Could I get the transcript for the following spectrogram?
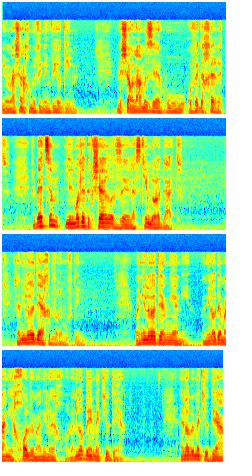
וממה שאנחנו מבינים ויודעים. ושהעולם הזה הוא עובד אחרת. ובעצם ללמוד לתקשר זה להסכים לא לדעת. שאני לא יודע איך הדברים עובדים. ואני לא יודע מי אני. ואני לא יודע מה אני יכול ומה אני לא יכול. ואני לא באמת יודע. אני לא באמת יודע,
